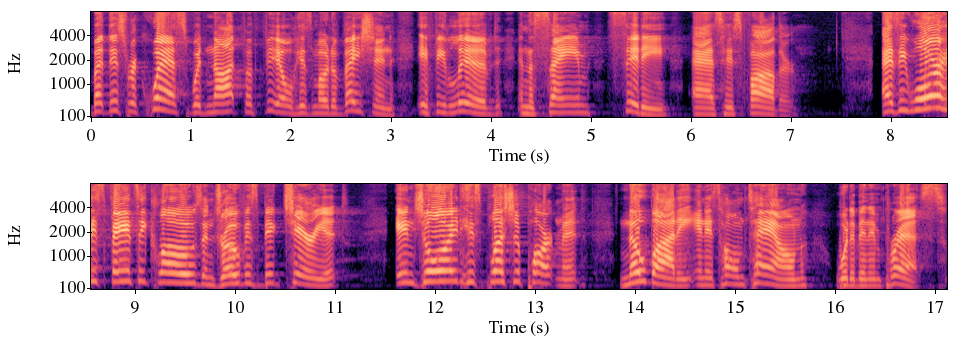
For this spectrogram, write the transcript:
but this request would not fulfill his motivation if he lived in the same city as his father. As he wore his fancy clothes and drove his big chariot, enjoyed his plush apartment, nobody in his hometown would have been impressed.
